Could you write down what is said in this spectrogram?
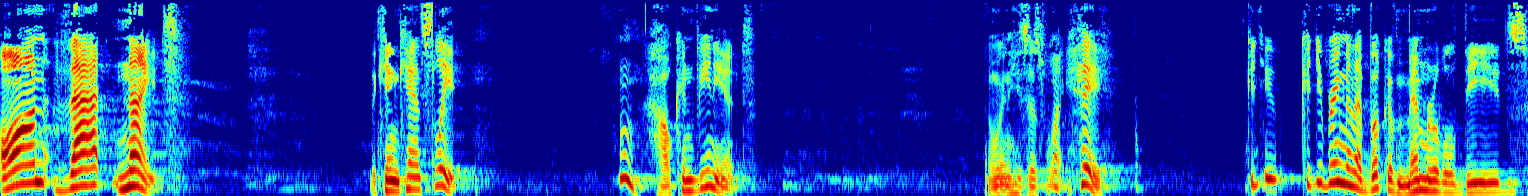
on that night, the king can't sleep. Hmm, how convenient. And when he says, What? Hey, could you, could you bring me that book of memorable deeds?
